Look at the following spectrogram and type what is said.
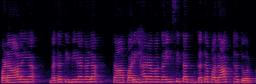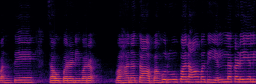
ಪಣಾಳಯ ಗತತಿಮಿರಗಳ ತಾ ಪರಿಹರವಗೈಸಿ ತದ್ಗತ ಪದಾರ್ಥ ತೋರ್ಪಂತೆ ಸೌಪರಣಿವರ ವಹನತಾ ಬಹುರೂಪನಾಮದಿ ಎಲ್ಲ ಕಡೆಯಲ್ಲಿ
